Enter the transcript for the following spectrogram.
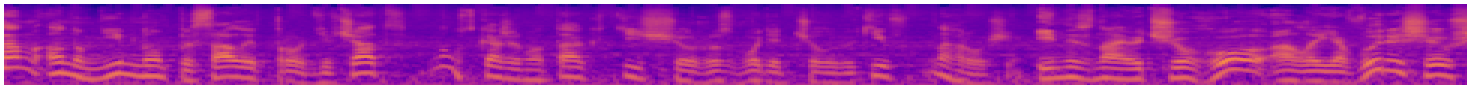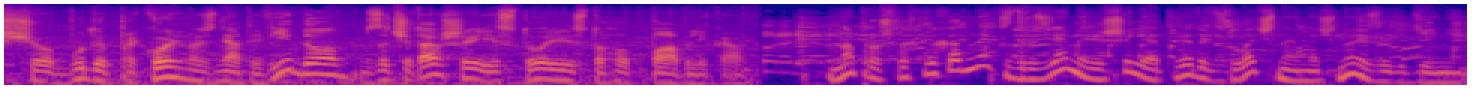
Там анонімно писали про дівчат, ну скажімо так, ті, що розводять чоловіків на гроші. І не знаю чого, але я вирішив, що буде прикольно зняти відео, зачитавши історії з того пабліка. На прошлых выходных с друзьями решили отведать злачное ночное заведение,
